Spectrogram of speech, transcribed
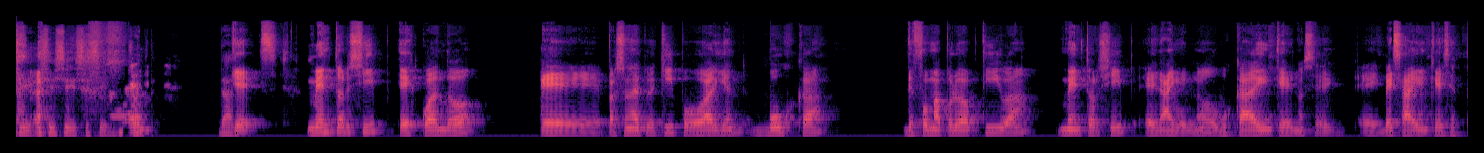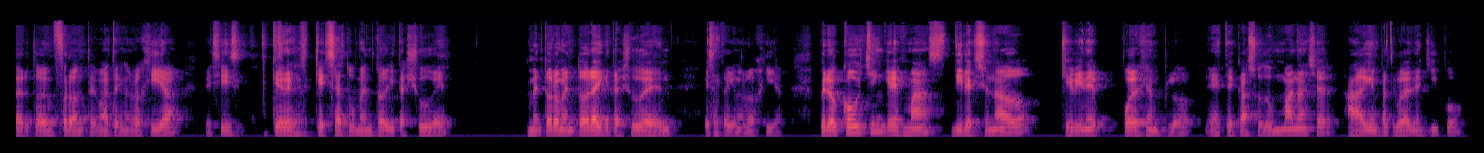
Sí, sí, sí, sí. Que mentorship es cuando eh, persona de tu equipo o alguien busca de forma proactiva mentorship en alguien, ¿no? Busca a alguien que, no sé, eh, ves a alguien que es experto en front, en una tecnología, decís que, que sea tu mentor y te ayude, mentor o mentora y que te ayude en esa tecnología. Pero coaching es más direccionado que viene, por ejemplo, en este caso de un manager a alguien particular en equipo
